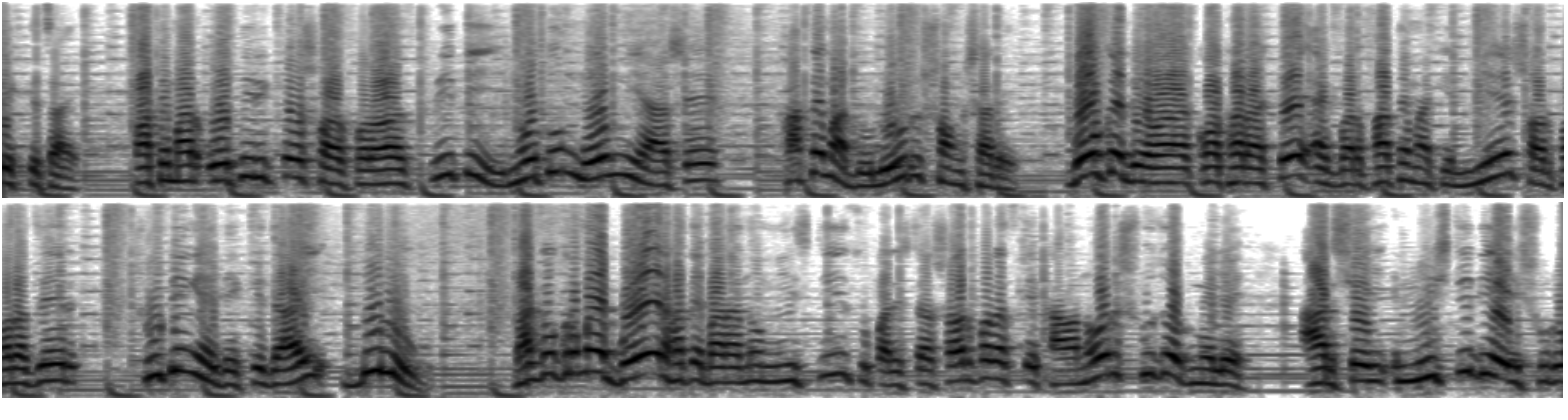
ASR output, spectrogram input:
দেখতে চায়। ফাতেমার অতিরিক্ত সরফরাজ প্রীতি নতুন মন নিয়ে আসে ফাতেমা দুলুর সংসারে। বউকে দেওয়া কথা রাখতে একবার ফাতেমাকে নিয়ে সরফরাজের শুটিং এ দেখতে যায় দুলু। ভাগ্যক্রমে বউয়ের হাতে বানানো মিষ্টি সুপারস্টার সরফরাজকে খাওয়ানোর সুযোগ মেলে, আর সেই মিষ্টি দিয়েই শুরু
